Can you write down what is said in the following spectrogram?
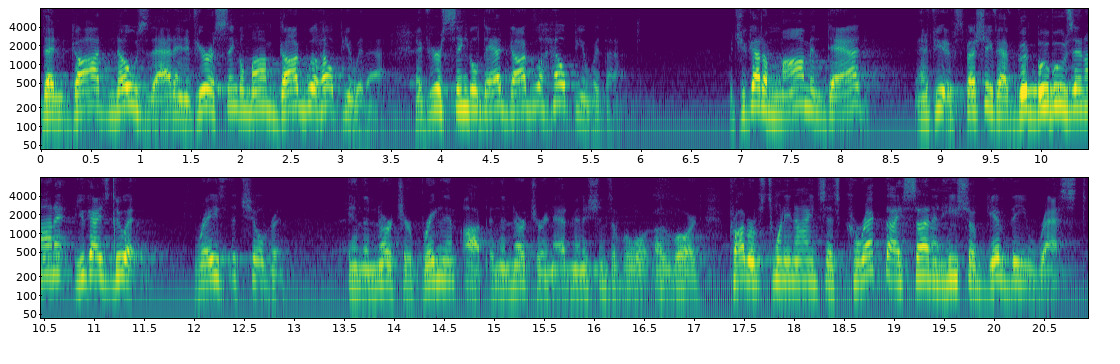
then God knows that. And if you're a single mom, God will help you with that. If you're a single dad, God will help you with that. But you got a mom and dad, and if you, especially if you have good boo boos in on it, you guys do it. Raise the children in the nurture. Bring them up in the nurture and admonitions of the Lord. Proverbs 29 says, Correct thy son, and he shall give thee rest.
